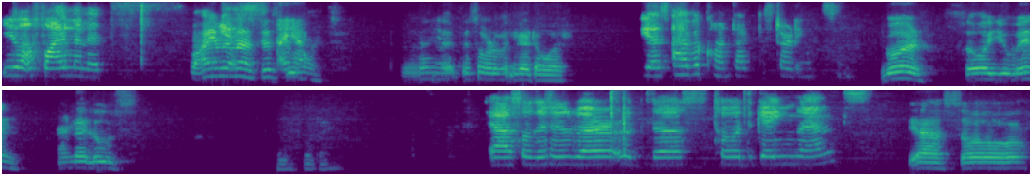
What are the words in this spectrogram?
You have five minutes. Five Yes, minutes just I too have. much. Then the episode will get over. Yes, I have a contact starting with C. Good. So you win and I lose. Yeah, so this is where the third game ends. Yeah, so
